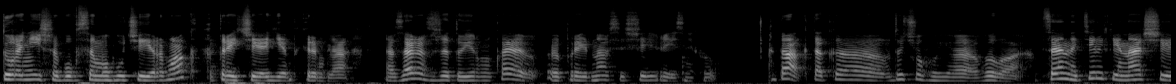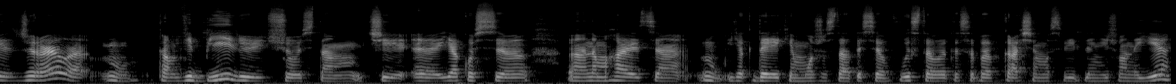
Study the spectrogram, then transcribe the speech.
То раніше був всемогучий Єрмак, тричі агент Кремля. А зараз вже до Єрмака е, приєднався ще й Резніков. Так, так е, до чого я вела? Це не тільки наші джерела, ну там відбілюють щось там, чи е, якось е, е, намагаються, ну як деяким може здатися, виставити себе в кращому світлі, ніж вони є.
